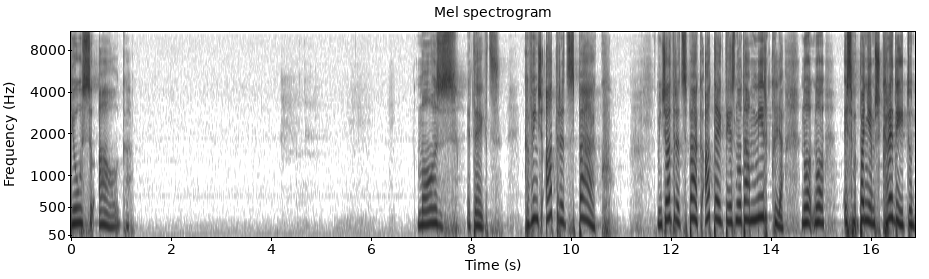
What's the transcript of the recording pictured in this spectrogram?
jūsu alga. Mūzis ir teikts, ka viņš atrada spēku. Viņš atrada spēku atteikties no tā mirkļa, no, no, es paņemšu kredītu un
